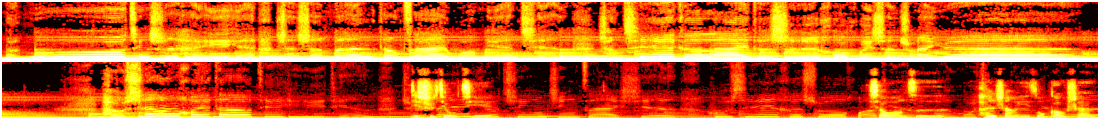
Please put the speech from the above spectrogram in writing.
满目尽是黑夜，闪闪门挡在时候，回声穿越，好像回到第一天。第十九节，小王子攀上一座高山，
